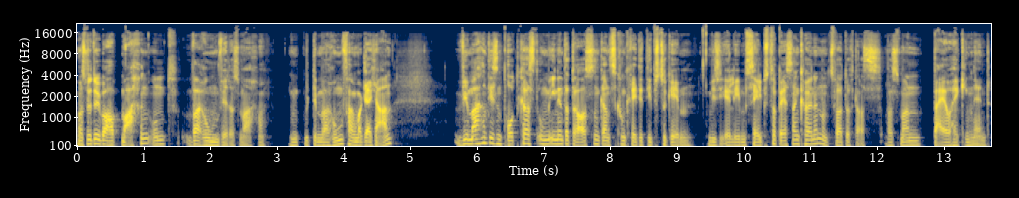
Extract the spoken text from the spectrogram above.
was wir da überhaupt machen und warum wir das machen. Und mit dem Warum fangen wir gleich an. Wir machen diesen Podcast, um Ihnen da draußen ganz konkrete Tipps zu geben, wie Sie Ihr Leben selbst verbessern können, und zwar durch das, was man Biohacking nennt.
